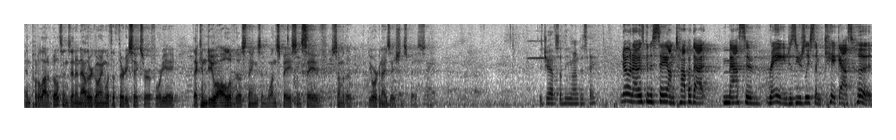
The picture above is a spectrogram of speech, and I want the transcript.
and put a lot of built-ins in and now they're going with a 36 or a 48 that can do all of those things in one space and save some of the, the organization space. Did you have something you wanted to say? No, and I was going to say on top of that massive range is usually some kick-ass hood.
